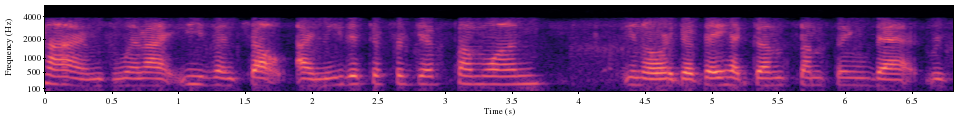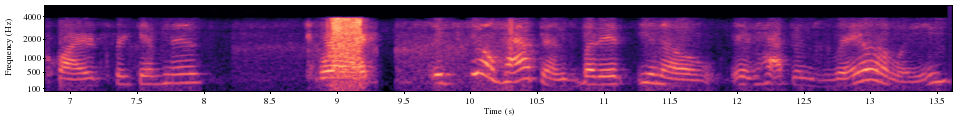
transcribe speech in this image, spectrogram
times when I even felt I needed to forgive someone, you know, or that they had done something that required forgiveness. Right. It still happens, but it, you know, it happens rarely.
